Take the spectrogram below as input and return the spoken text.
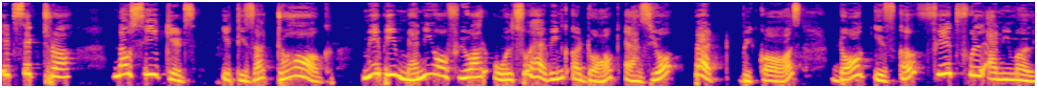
etc. Now see kids, it is a dog. Maybe many of you are also having a dog as your pet because dog is a faithful animal.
